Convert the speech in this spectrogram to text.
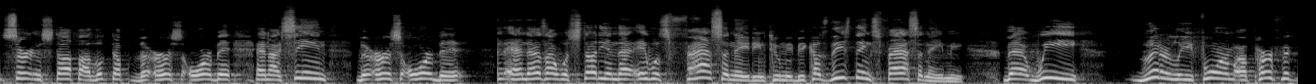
certain stuff, I looked up the Earth's orbit, and I seen the Earth's orbit and, and, as I was studying that, it was fascinating to me because these things fascinate me. That we literally form a perfect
